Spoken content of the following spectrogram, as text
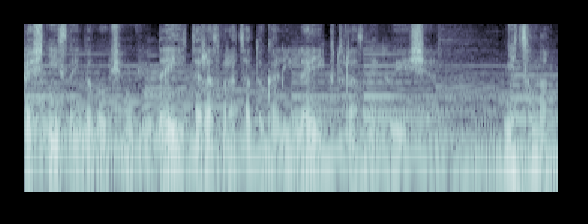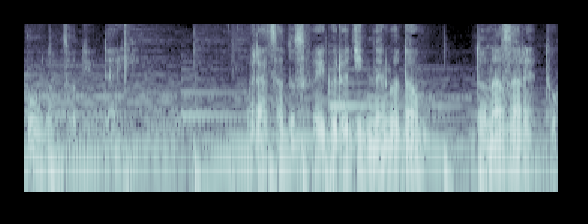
Wcześniej znajdował się w Judei, teraz wraca do Galilei, która znajduje się nieco na północ od Judei. Wraca do swojego rodzinnego domu, do Nazaretu.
